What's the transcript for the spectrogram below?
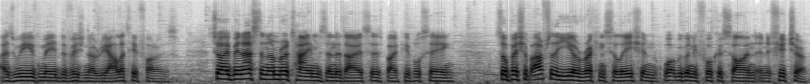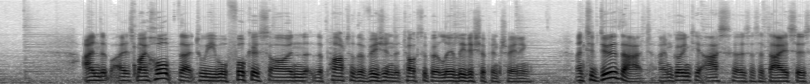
as we've made the vision a reality for us. So I've been asked a number of times in the diocese by people saying, so Bishop, after the year of reconciliation, what are we going to focus on in the future? And it's my hope that we will focus on the part of the vision that talks about lay leadership and training. And to do that, I'm going to ask us as a diocese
